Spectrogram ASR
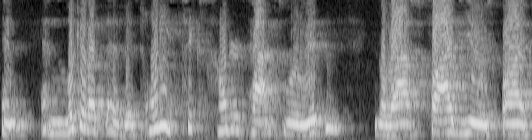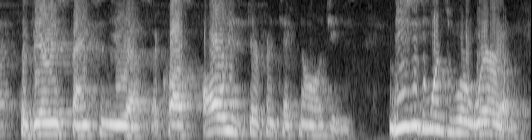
and, and look at the, the 2,600 patents were written in the last five years by the various banks in the US across all these different technologies. These are the ones we're aware of.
